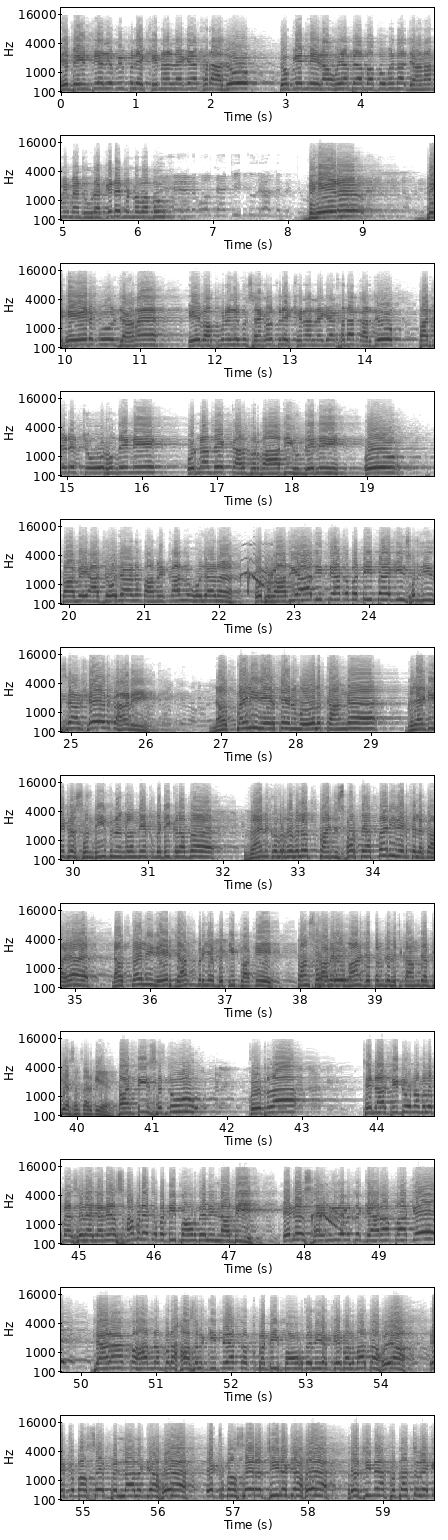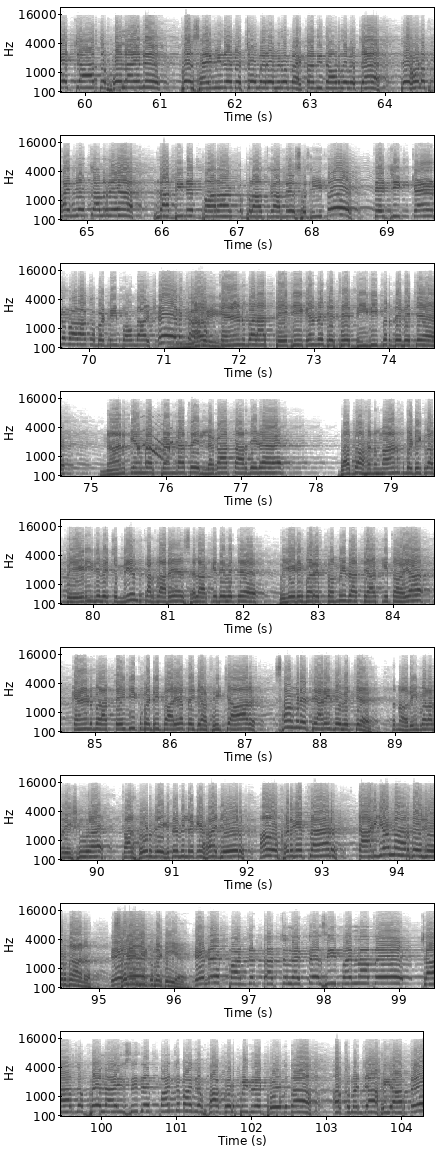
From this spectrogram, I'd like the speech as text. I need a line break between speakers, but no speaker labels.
ਇਹ ਬੇਨਤੀ ਆ ਜੇ ਕੋਈ ਭਲੇਖੇ ਨਾਲ ਲੈ ਗਿਆ ਖੜਾ ਜੋ ਕਿਉਂਕਿ ਹਨੇਰਾ ਹੋਇਆ ਪਿਆ ਬਾਪੂ, ਕਹਿੰਦਾ ਜਾਣਾ ਵੀ ਮੈਂ ਦੂਰ ਆ। ਕਿਹੜੇ ਪਿੰਡੋਂ ਬਾਪੂ? ਬਹੇੜ ਬਹੇੜ ਕੋਲ ਜਾਣਾ ਹੈ। ਇਹ ਬਾਪੂ ਨੇ ਜੇ ਕੋਈ ਸਾਈਕਲ ਭਲੇਖੇ ਨਾਲ ਲੈ ਗਿਆ ਖੜਾ ਕਰ ਦਿਓ। ਪਰ ਜਿਹੜੇ ਚੋਰ ਹੁੰਦੇ ਨੇ, ਉਹਨਾਂ ਦੇ ਘਰ ਬਰਬਾਦ ਹੀ ਹੁੰਦੇ ਨੇ। ਉਹ ਭਾਵੇਂ ਅੱਜ ਹੋ ਜਾਣ, ਭਾਵੇਂ ਕੱਲ ਨੂੰ ਹੋ ਜਾਣ, ਉਹ ਬਰਬਾਦੀ ਆ। ਜਿੱਤਿਆ ਕਬੱਡੀ ਪੈ ਗਈ ਸੁਰਜੀਤ ਸਿੰਘ ਸ਼ੇਰ ਕਹਾਣੀ।
ਲਓ, ਪਹਿਲੀ ਰੇਡ ਤੇ Anmol Kang Gladiator Sandeep Nangalmia kabaddi club Vancouver ਦੇ ਵੱਲੋਂ 500 ਰੁਪਏ ਪਹਿਲੀ ਰੇਡ ਤੇ ਲੱਗਾ ਹੋਇਆ ਹੈ। ਲਓ ਪਹਿਲੀ ਰੇਡ ਜੰਗਬਰੀਆ ਵਿਕੀ ਪਾ ਕੇ 500 ਰੁਪਏ ਦੀ ਮਾਣ ਜਿੱਤਣ ਦੇ ਵਿੱਚ ਕਾਮਯਾਬੀ ਹਾਸਲ ਕਰ ਗਿਆ ਹੈ।
ਬੰਟੀ ਸਿੱਧੂ ਕੋਟਲਾ ਤੇ ਨਾਲ ਟੀਟੂ ਉਹਨਾਂ ਵੱਲੋਂ ਪੈਸੇ ਲੈ ਜਾਣੇ ਆ। ਸਾਹਮਣੇ ਕਬੱਡੀ ਪਾਉਣ ਦੇ ਲਈ ਲਾਡੀ। ਇਹਨੇ ਸੈਮੀ ਦੇ ਵਿੱਚ 11 ਪਾ ਕੇ 11 ਕਹਾ ਨੰਬਰ ਹਾਸਲ ਕੀਤੇ ਆ ਕਬੱਡੀ ਪਾਉਣ ਦੇ ਲਈ ਅੱਗੇ ਵੱਲ ਵਧਦਾ ਹੋਇਆ। ਇੱਕ ਪਾਸੇ ਬਿੱਲਾ ਲੱਗਿਆ ਹੋਇਆ ਇੱਕ ਪਾਸੇ ਰੱਜੀ ਲੱਗਿਆ ਹੋਇਆ ਰੱਜੀ ਨੇ 8 ਟੱਚ ਲੈ ਕੇ ਚਾਰ ਜਫੇ ਲਾਏ ਨੇ। ਤੇ ਸੈਮੀ ਦੇ ਵਿੱਚੋਂ ਮੇਰੇ ਵੀਰੋ ਬੈਟਾਂ ਦੀ ਦੌੜ ਦੇ ਵਿੱਚ ਹੈ। ਤੇ ਹੁਣ ਫਾਈਨਲ ਚੱਲ ਰਿਹਾ। ਲਾਡੀ ਨੇ 12 ਅੰਕ ਪ੍ਰਾਪਤ ਕਰ ਲਏ। ਸੁਰਜੀਤ ਤੇਜੀ ਕਹਿਣ ਵਾਲਾ ਕਬੱਡੀ ਪਾਉਂਦਾ ਖੇਡ
ਲਓ
ਕਹਾਣੀ।
ਕਹਿਣ ਵਾਲਾ ਤੇਜੀ ਕਹਿੰਦੇ ਜਿੱਥੇ ਬੀਵੀਪੁਰ ਦੇ ਵਿੱਚ ਨਾਨਕਿਆਂ ਦਾ ਪਿੰਡ ਹੈ ਤੇ ਲਗਾਤਾਰ ਜਿਹੜਾ ਹੈ ਬਾਬਾ ਹਨੂਮਾਨ ਕਬੱਡੀ ਕਲੱਬ ਬਜੇੜੀ ਦੇ ਵਿੱਚ ਮਿਹਨਤ ਕਰਦਾ ਰਿਹਾ ਇਸ ਇਲਾਕੇ ਦੇ ਵਿੱਚ ਬਜੇੜੀ ਵਾਲੇ ਪੰਮੇ ਦਾ ਤਿਆਰ ਕੀਤਾ ਹੋਇਆ। ਕਹਿਣ ਵਾਲਾ ਤੇਜੀ ਕਬੱਡੀ ਪਾ ਰਿਹਾ ਤੇ ਜਾਫੀ ਚਾਰ ਸਾਹਮਣੇ ਤਿਆਰੀ ਦੇ ਵਿੱਚ ਹੈ। ਧਨੌਰੀ ਵਾਲਾ ਰਿਸ਼ੂ ਹੈ ਪਰ ਹੁਣ ਦੇਖਦੇ ਵੀ ਲੱਗੇ ਹਾਂ ਜ਼ੋਰ। ਆਓ ਖੜ ਗਏ ਪੈਰ ਤਾੜੀਆਂ ਮਾਰ ਦਿਓ ਜ਼ੋਰਦਾਰ। ਸਿਰੇ ਦੀ ਕਬੱਡੀ ਹੈ।
ਇਹਨੇ ਪੰਜ ਟੱਚ ਲੈਤੇ ਸੀ ਪਹਿਲਾਂ ਤੇ ਚਾਰ ਜੱਫੇ ਲਾਈ ਸੀ ਤੇ ਪੰਜਵਾਂ ਜੱਫਾ ਗੁਰਪ੍ਰੀਤ ਨੇ ਠੋਕਤਾ। 51000 ਤੇ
